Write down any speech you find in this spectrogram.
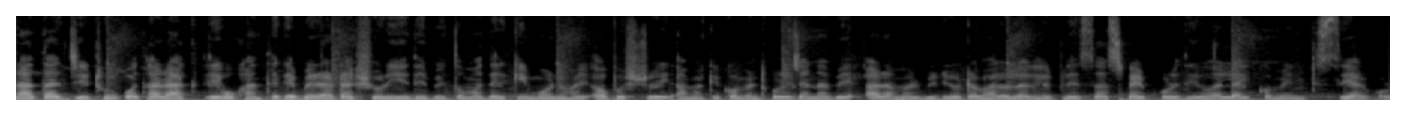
না, তার জেঠুর কথা রাখতে ওখান থেকে বেড়াটা সরিয়ে দেবে। তোমাদের কি মনে হয়? অবশ্যই আমাকে কমেন্ট করে জানাবে। আর আমার ভিডিওটা ভালো লাগলে প্লিজ সাবস্ক্রাইব করে দিও আর লাইক কমেন্ট শেয়ার করো।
